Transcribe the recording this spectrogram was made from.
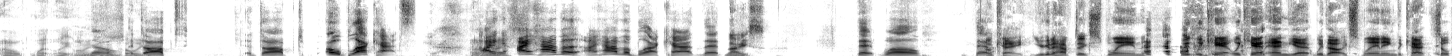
Oh, what? Wait, let me no slowly- adopt adopt oh black cats Yeah. Oh, i nice. i have a i have a black cat that Nice. that well that Okay, you're gonna have to explain. we, we can't we can't end yet without explaining the cat. So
